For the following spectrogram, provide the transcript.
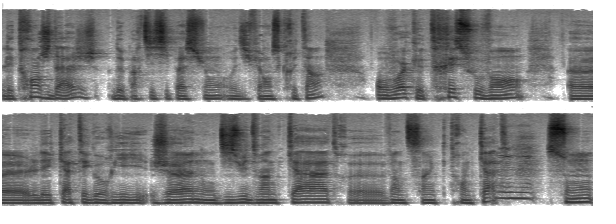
les tranches d'âge de participation aux différents scrutins, on voit que très souvent, euh, les catégories jeunes, donc 18-24, 25-34, sont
